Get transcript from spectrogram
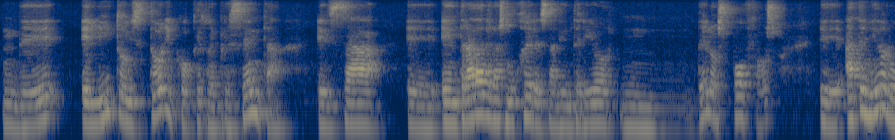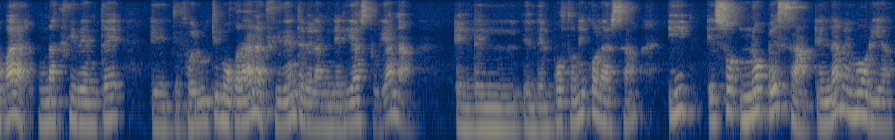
de el hito histórico que representa esa eh, entrada de las mujeres al interior mm, de los pozos, eh, ha tenido lugar un accidente eh, que fue el último gran accidente de la minería asturiana, el del, pozo Nicolasa, y eso no pesa en la memoria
